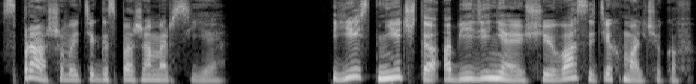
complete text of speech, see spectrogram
Спрашивайте, госпожа Мерсье. Есть нечто, объединяющее вас и тех мальчиков?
